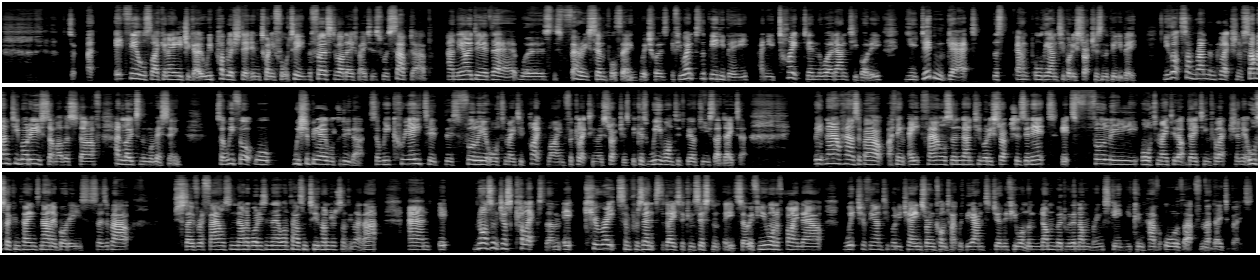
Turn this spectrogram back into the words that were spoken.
So uh, it feels like an age ago. We published it in 2014 the first of our databases was sabdab and the idea there was this very simple thing, which was if you went to the PDB and you typed in the word antibody, you didn't get this, and all the antibody structures in the PDB. You got some random collection of some antibodies, some other stuff, and loads of them were missing. So we thought, well, we should be able to do that. So we created this fully automated pipeline for collecting those structures because we wanted to be able to use that data it now has about, I think, 8,000 antibody structures in it. It's fully automated updating collection. It also contains nanobodies. So there's about just over a thousand nanobodies in there, 1,200, something like that. And it doesn't just collect them, it curates and presents the data consistently. So if you want to find out which of the antibody chains are in contact with the antigen, if you want them numbered with a numbering scheme, you can have all of that from that database.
